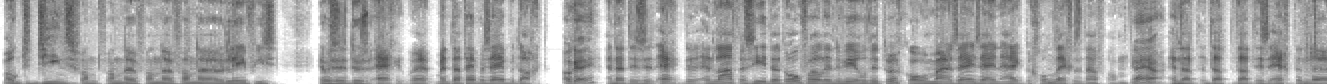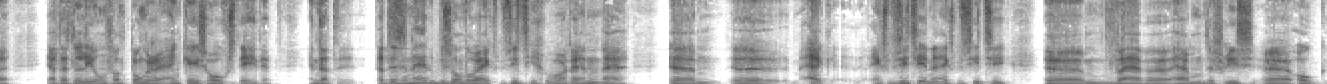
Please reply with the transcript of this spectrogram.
Maar ook de jeans van, van, van, van de Levi's hebben ze dus eigenlijk... Maar dat hebben zij bedacht. Oké. En, dat is het echt, en later zie je dat overal in de wereld weer terugkomen. Maar zij zijn eigenlijk de grondleggers daarvan. Ja, ja. En dat, dat, dat is echt een. eh, ja, dat is Leon van Tongeren en Kees Hoogstede. En dat, dat is een hele bijzondere expositie geworden. En eh, ehm, eh, eigenlijk expositie in een expositie. Ehm, we hebben Herman de Vries ook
